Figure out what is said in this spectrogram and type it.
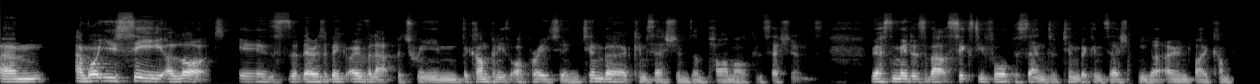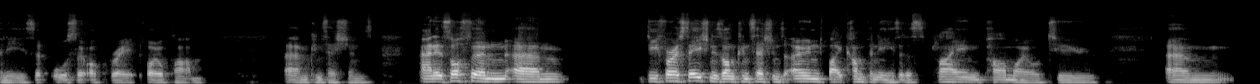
Um, and what you see a lot is that there is a big overlap between the companies operating timber concessions and palm oil concessions. We estimate it's about 64% of timber concessions are owned by companies that also operate oil palm um, concessions. And it's often um, deforestation is on concessions owned by companies that are supplying palm oil to um,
